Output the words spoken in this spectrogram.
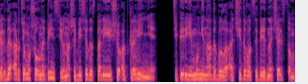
Когда Артем ушел на пенсию, наши беседы стали еще откровеннее. Теперь ему не надо было отчитываться перед начальством,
